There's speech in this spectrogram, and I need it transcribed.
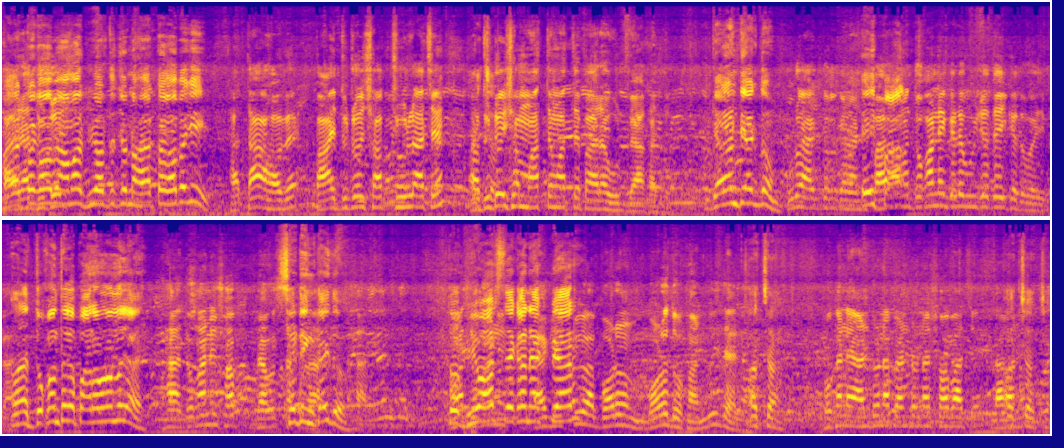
হাজার টাকা হবে দুটোই- আমার ভিউয়ারদের জন্য হাজার টাকা হবে কি? হ্যাঁ, তা হবে। পায়ে দুটোই সব চুল আছে আর আচ্ছা। দুটোই সব মারতে মারতে পায়রা উঠবে আকাশে। গ্যারান্টি একদম? পুরো একদম গ্যারান্টি এই পা- আমার দোকানে গেলে বুঝে দেবো এই পায়রা। মানে দোকান থেকে পাড়া বানানো যায়? হ্যাঁ দোকানে সব ব্যবস্থা Setting, করা তাই তো? আছে। হ্যাঁ। তো আমার ভিউয়ার্স দোকানে এখানে এক একটু পেয়ার বড় বড় দোকান বুঝতে পারলে আচ্ছা। ওখানে অ্যান্টোনা প্যান্টোনা সব আছে লাগানো। আচ্ছা আচ্ছা।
